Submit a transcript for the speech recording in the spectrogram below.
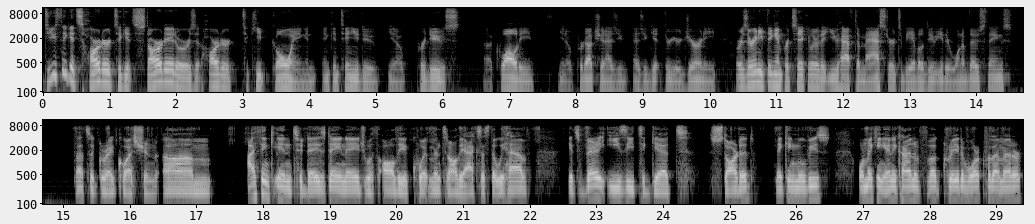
do you think it's harder to get started or is it harder to keep going and, and continue to you know produce uh, quality you know production as you as you get through your journey? Or is there anything in particular that you have to master to be able to do either one of those things? That's a great question. Um, i think in today's day and age with all the equipment and all the access that we have it's very easy to get started making movies or making any kind of uh, creative work for that matter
